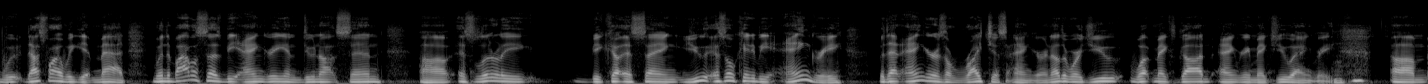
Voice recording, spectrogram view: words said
we, that's why we get mad. When the Bible says be angry and do not sin, uh, it's literally because it's saying you it's okay to be angry but that anger is a righteous anger. In other words you what makes god angry makes you angry. Um,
